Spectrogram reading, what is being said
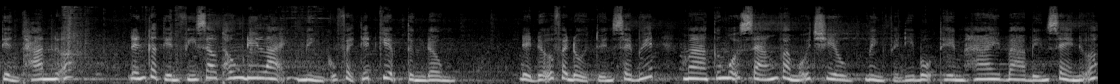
tiền than nữa. Đến cả tiền phí giao thông đi lại mình cũng phải tiết kiệm từng đồng. Để đỡ phải đổi tuyến xe buýt mà cứ mỗi sáng và mỗi chiều mình phải đi bộ thêm 2-3 bến xe nữa.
